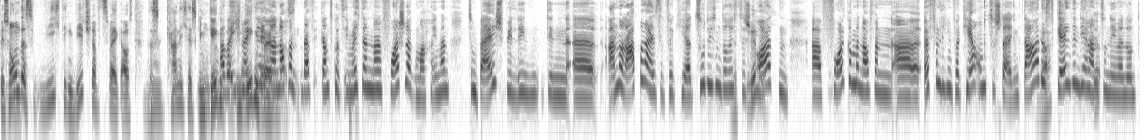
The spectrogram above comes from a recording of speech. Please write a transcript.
besonders wichtigen Wirtschaftszweig aus, das kann ich als Im Gegenteil. Aber ich Im möchte Gegenteil da noch ich ganz kurz, ich möchte einen Vorschlag machen. Ich meine, zum Beispiel den, den äh, An- und Abreiseverkehr zu diesen touristischen Natürlich. Orten äh, vollkommen auf einen äh, öffentlichen Verkehr umzusteigen, da das Geld in die Hand zu nehmen und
